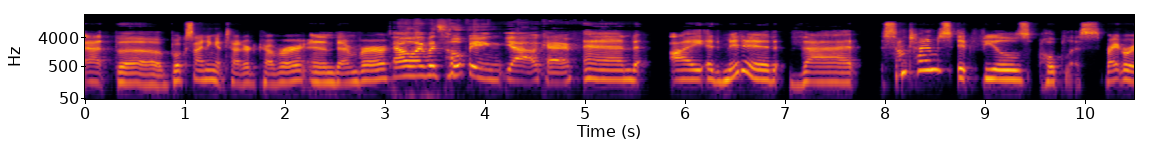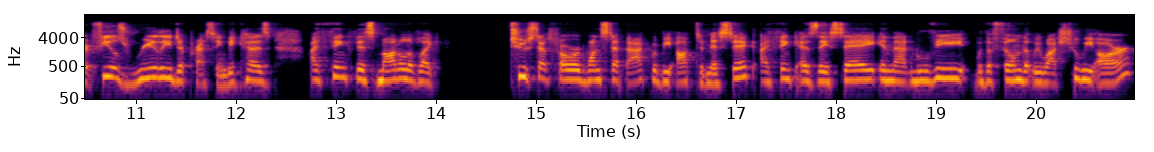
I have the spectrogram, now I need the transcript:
at the book signing at Tattered Cover in Denver. Oh, I was hoping. Yeah, okay. And I admitted that sometimes it feels hopeless, right? Or it feels really depressing because I think this model of like two steps forward, one step back would be optimistic. I think, as they say in that movie with the film that we watched, Who We Are,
